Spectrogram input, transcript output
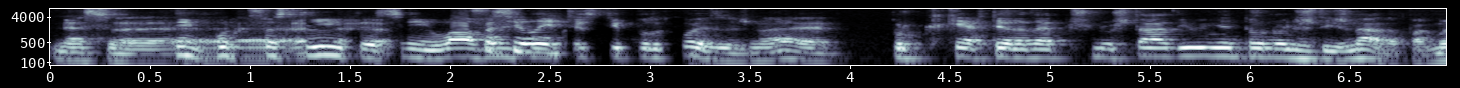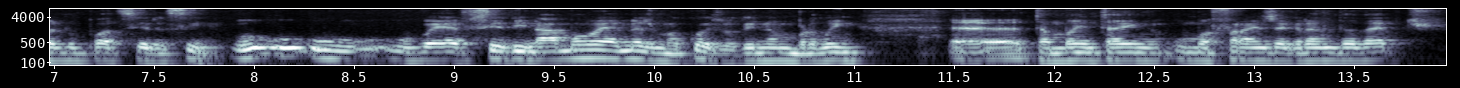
nessa... Sim, porque facilita, sim, lava um Facilita esse tipo de coisas, não é? Porque quer ter adeptos no estádio e então não lhes diz nada, pá, mas não pode ser assim. O, o, o- BFC Dinamo é a mesma coisa, o Dinamo Berlim eh, também tem uma franja grande de adeptos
